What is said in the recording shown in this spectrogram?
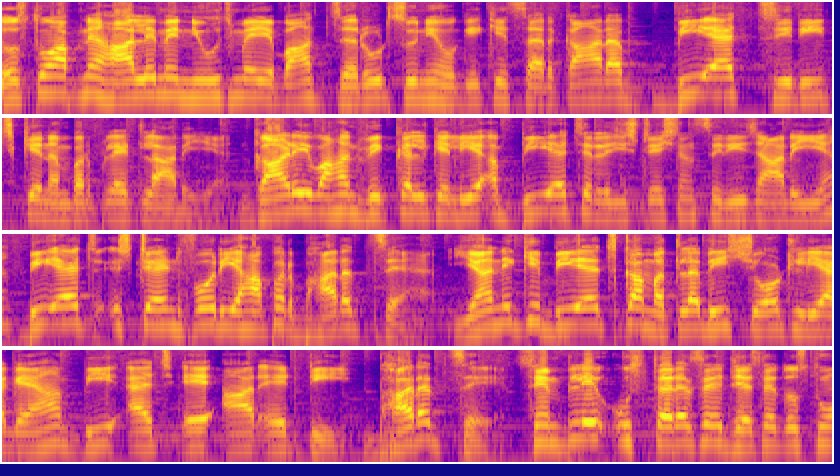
दोस्तों, आपने हाल ही में न्यूज़ में ये बात ज़रूर सुनी होगी कि सरकार अब बी एच सीरीज़ के नंबर प्लेट ला रही है। गाड़ी वाहन व्हीकल के लिए अब बी एच रजिस्ट्रेशन सीरीज़ आ रही है। बी एच स्टैंड फॉर यहाँ पर भारत से है। यानी कि बी एच का मतलब ही शॉर्ट लिया गया है B H A R A T Bharat से। सिंपली उस तरह से जैसे दोस्तों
